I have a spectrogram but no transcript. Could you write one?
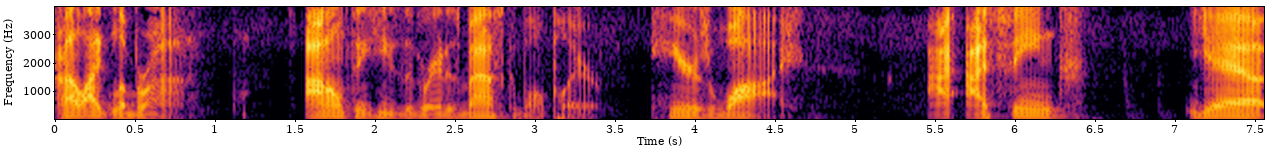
I like LeBron. I don't think he's the greatest basketball player. Here's why. I, I think, yeah,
